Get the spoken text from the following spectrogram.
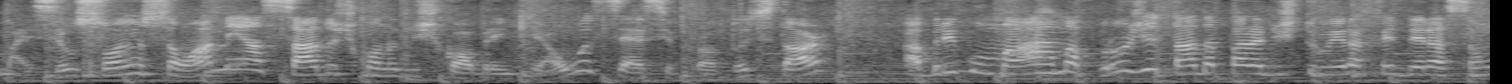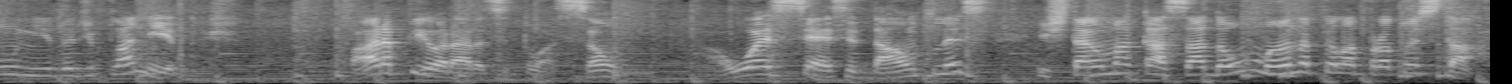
mas seus sonhos são ameaçados quando descobrem que a USS Protostar abriga uma arma projetada para destruir a Federação Unida de Planetas. Para piorar a situação, a USS Dauntless está em uma caçada humana pela Protostar,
